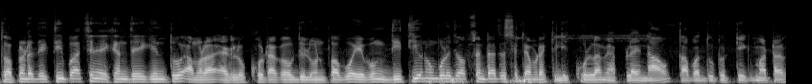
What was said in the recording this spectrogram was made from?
তো আপনারা দেখতেই পাচ্ছেন, এখান থেকে কিন্তু আমরা এক লক্ষ টাকা অবধি লোন পাবো এবং দ্বিতীয় নম্বরে যে অপশানটা আছে, সেটা আমরা ক্লিক করলাম অ্যাপ্লাই নাও তারপর দুটো টিক মাটার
